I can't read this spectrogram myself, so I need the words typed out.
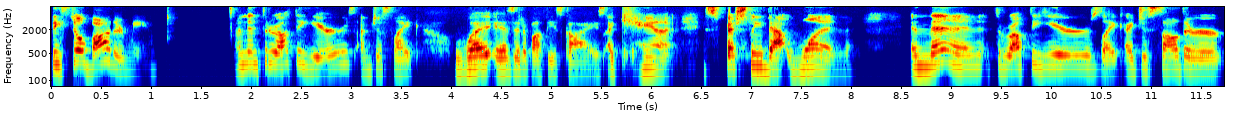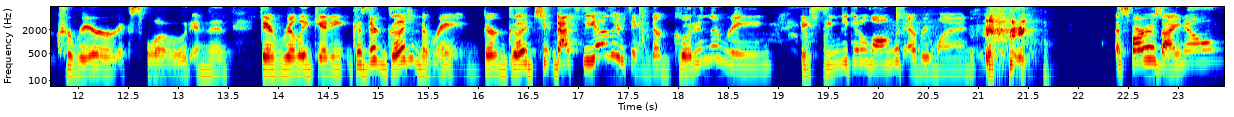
they still bother me. And then throughout the years, I'm just like, what is it about these guys? I can't, especially that one. And then throughout the years, like I just saw their career explode, and then they're really getting because they're good in the ring. They're good too. That's the other thing. They're good in the ring. They seem to get along with everyone. as far as I know,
